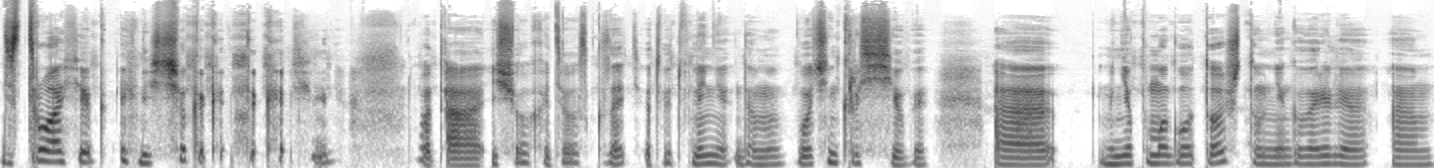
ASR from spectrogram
дистрофик или еще какая-то такая фигня. Вот, а еще хотела сказать ответвление, да, мы очень красивые. А, мне помогло то, что мне говорили, а,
